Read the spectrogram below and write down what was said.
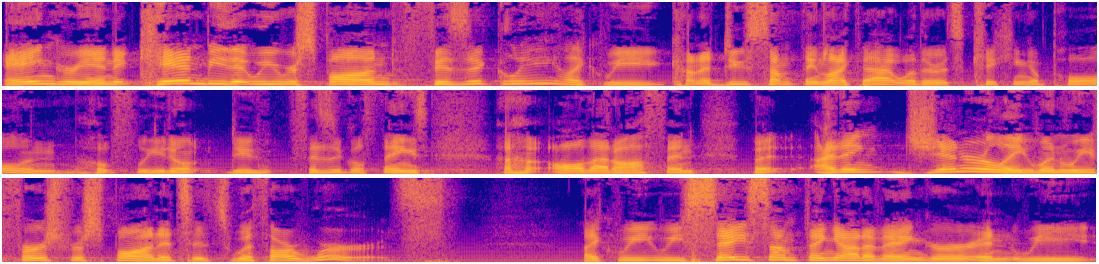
angry. And it can be that we respond physically, like we kind of do something like that, whether it's kicking a pole, and hopefully you don't do physical things uh, all that often. But I think generally when we first respond, it's, it's with our words. Like we, we say something out of anger and we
